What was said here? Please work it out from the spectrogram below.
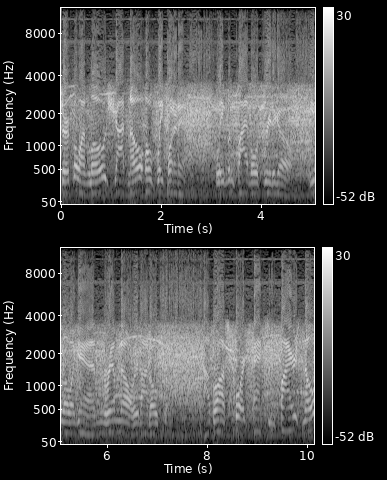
circle, unloads, shot no, Oakley put it in. Cleveland 5.03 to go. Elo again, rim no, rebound Oakley. Cross court, Paxson fires, no.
